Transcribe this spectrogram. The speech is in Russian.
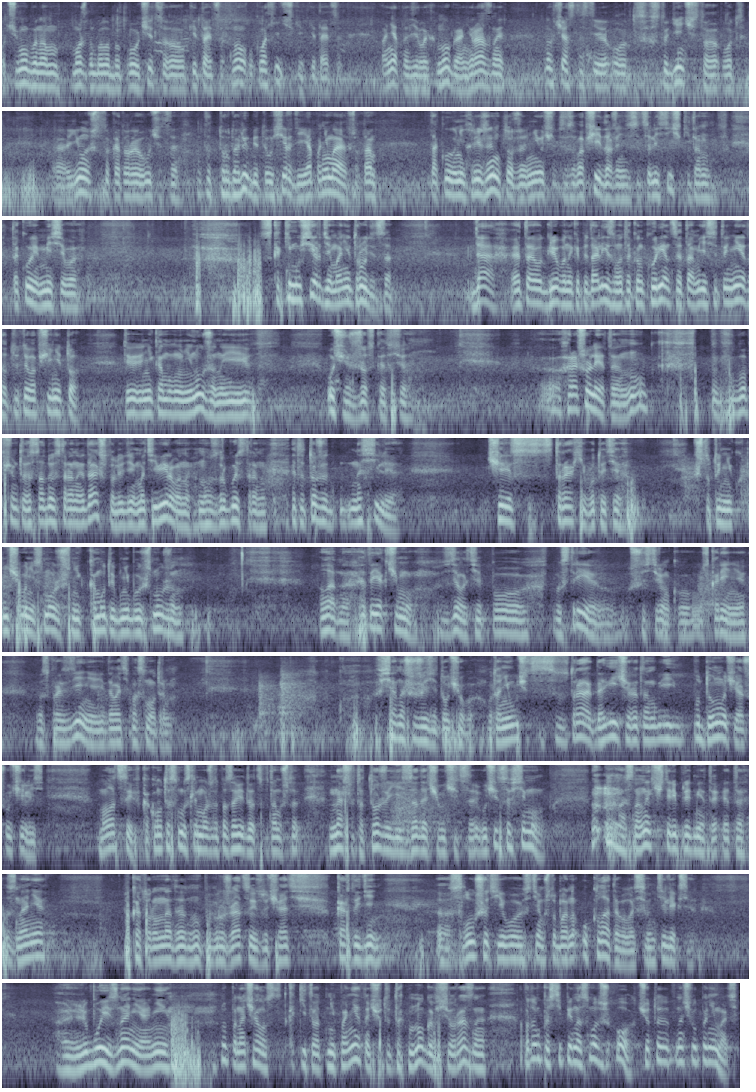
Вот чему бы нам можно было бы поучиться у китайцев? Ну, у классических китайцев. Понятное дело, их много, они разные. Ну, в частности, от студенчества, от э, юношества, которое учится. Это трудолюбие, это усердие. Я понимаю, что там такой у них режим тоже не очень, вообще даже не социалистический. Там такое месиво. С каким усердием они трудятся. Да, это вот гребаный капитализм, это конкуренция там. Если ты не это, то ты вообще не то. Ты никому не нужен и очень жестко все. Хорошо ли это? Ну, в общем-то, с одной стороны, да, что люди мотивированы, но с другой стороны, это тоже насилие. Через страхи вот эти, что ты ничего не сможешь, никому ты не будешь нужен. Ладно, это я к чему? Сделайте побыстрее шестеренку ускорения воспроизведения и давайте посмотрим. Вся наша жизнь это учеба. Вот они учатся с утра до вечера там и до ночи аж учились. Молодцы. В каком-то смысле можно позавидоваться, потому что наша-то тоже есть задача учиться. Учиться всему. Основных четыре предмета – это знания, в котором надо ну, погружаться, изучать каждый день, э, слушать его с тем, чтобы оно укладывалось в интеллекте. Любые знания, они ну, поначалу какие-то вот непонятные, что-то так много, все разное, а потом постепенно смотришь, о, что-то начал понимать.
